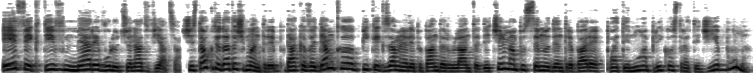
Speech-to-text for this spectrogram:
efectiv mi-a revoluționat viața. Și stau câteodată și mă întreb, dacă vedeam că pic examenele pe bandă rulantă, de ce nu mi-am pus semnul de întrebare, poate nu aplic o strategie bună?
